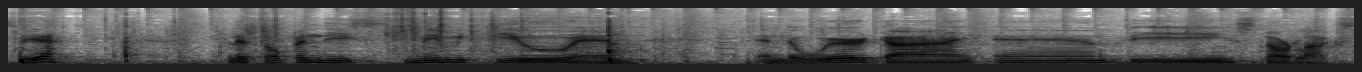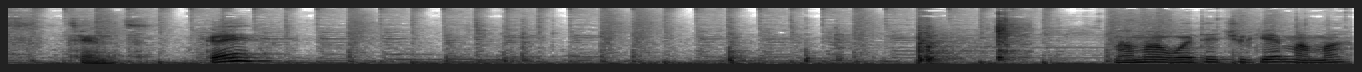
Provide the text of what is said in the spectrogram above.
So yeah, let's open these Mimikyu and, and the weird guy and the Snorlax tent, okay? Mama, what did you get, Mama?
